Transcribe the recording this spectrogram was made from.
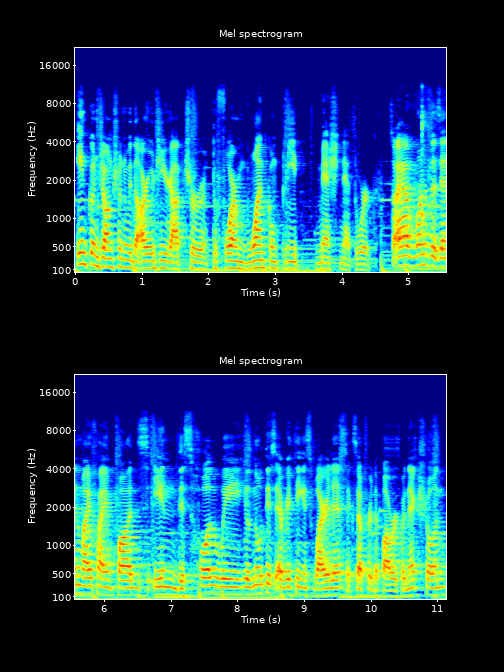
in conjunction with the ROG Rapture to form one complete mesh network. So I have one of the Zen Wi-Fi pods in this hallway. You'll notice everything is wireless except for the power connection.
